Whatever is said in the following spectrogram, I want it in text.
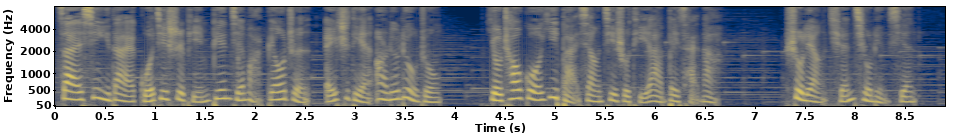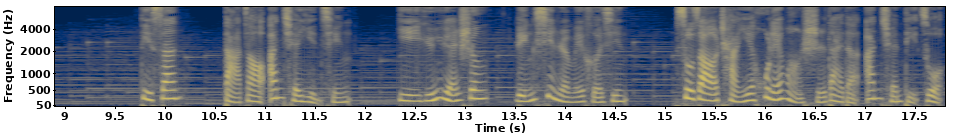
在新一代国际视频编解码标准 H 点二六六中，有超过一百项技术提案被采纳，数量全球领先。第三，打造安全引擎，以云原生、零信任为核心，塑造产业互联网时代的安全底座。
